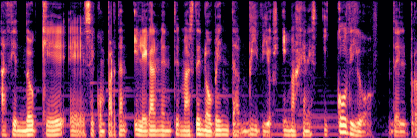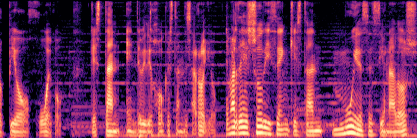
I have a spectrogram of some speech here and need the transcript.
haciendo que eh, se compartan ilegalmente más de 90 vídeos, imágenes y código del propio juego que están en el videojuego que está en desarrollo. Además de eso, dicen que están muy decepcionados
